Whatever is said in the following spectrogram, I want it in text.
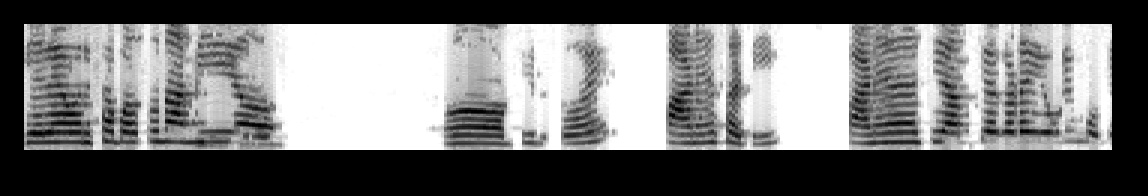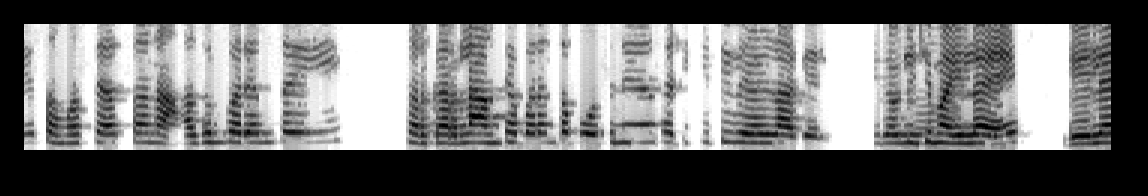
गेल्या वर्षापासून आम्ही फिरतोय पाण्यासाठी. पाण्याची आमच्याकडे एवढी मोठी समस्या असताना अजूनपर्यंतही सरकारला आमच्यापर्यंत पोहोचण्यासाठी किती वेळ लागेल? हिरवलीची महिला आहे. गेल्या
